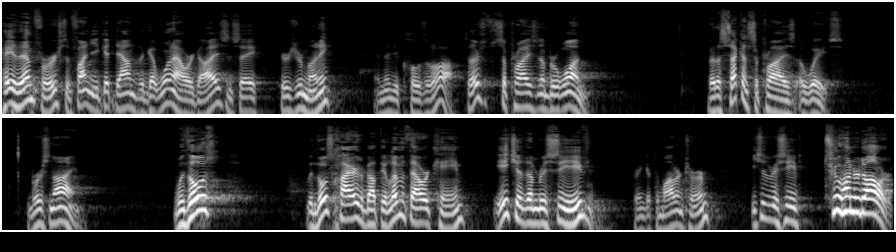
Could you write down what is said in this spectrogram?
pay them first, and finally you get down to the one hour guys and say, here's your money, and then you close it off. So there's surprise number one. But a second surprise awaits. Verse 9. When those, when those hired about the 11th hour came, each of them received, bring it to modern term, each of them received $200.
